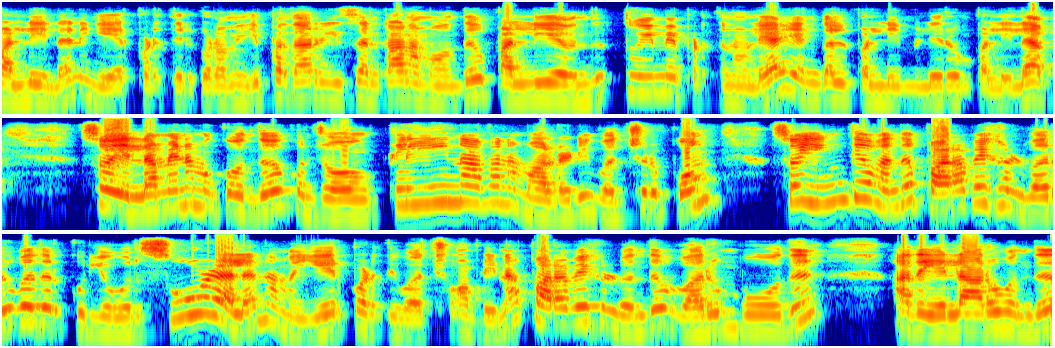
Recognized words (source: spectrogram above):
பள்ளியில நீங்க ஏற்படுத்தியிருக்கணும். இப்பதான் ரீசெண்டா நம்ம வந்து பள்ளியை வந்து தூய்மைப்படுத்தணும் இல்லையா? எங்கள் பள்ளி மிளிரும் பள்ளியில. சோ எல்லாமே நமக்கு வந்து கொஞ்சம் கிளீனா தான் நம்ம ஆல்ரெடி வச்சிருப்போம். சோ இங்க வந்து பறவைகள் வருவதற்குரிய ஒரு சூழலை நம்ம ஏற்படுத்தி வச்சோம் அப்படின்னா பறவைகள் வந்து வரும்போது அதை எல்லாரும் வந்து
